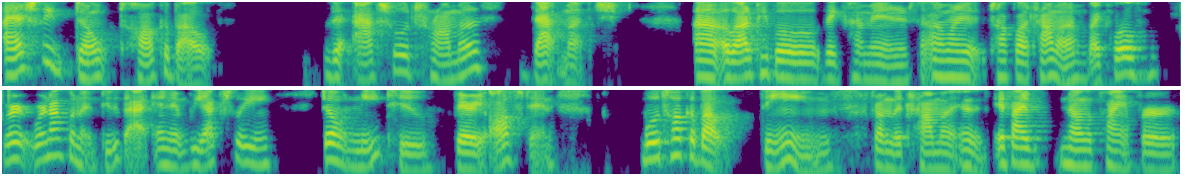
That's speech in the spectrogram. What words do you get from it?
I actually don't talk about the actual traumas that much. Uh, a lot of people they come in and say, "I want to talk about trauma." Like, well, we're we're not going to do that, and we actually don't need to very often. We'll talk about themes from the trauma, and if I've known the client for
